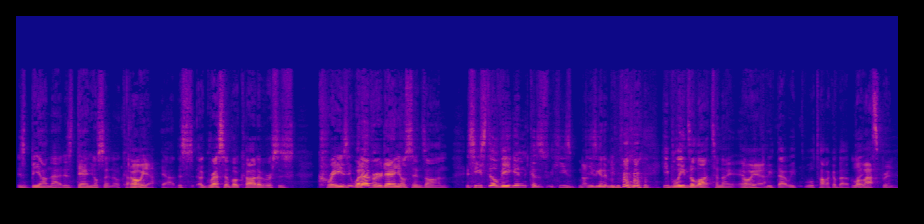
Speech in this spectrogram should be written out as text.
is beyond that is Danielson Okada. Oh, yeah. Yeah. This aggressive Okada versus crazy, whatever Danielson's on. Is he still vegan? Cause he's, he's going to be, he bleeds a lot tonight. Oh, yeah. we, that we will talk about. But- aspirin.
